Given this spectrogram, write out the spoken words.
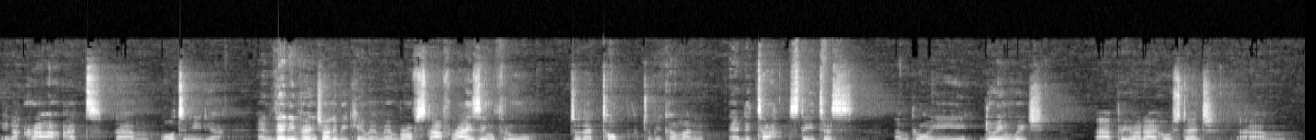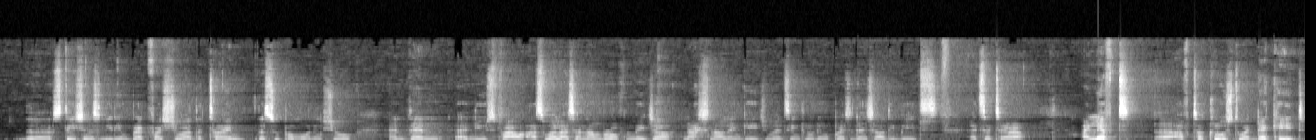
in Accra at um, Multimedia. And then eventually became a member of staff, rising through to the top to become an editor status employee, during which uh, period I hosted um, the station's leading breakfast show at the time, the Super Morning Show, and then a Newsfile, as well as a number of major national engagements, including presidential debates, etc. I left uh, after close to a decade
